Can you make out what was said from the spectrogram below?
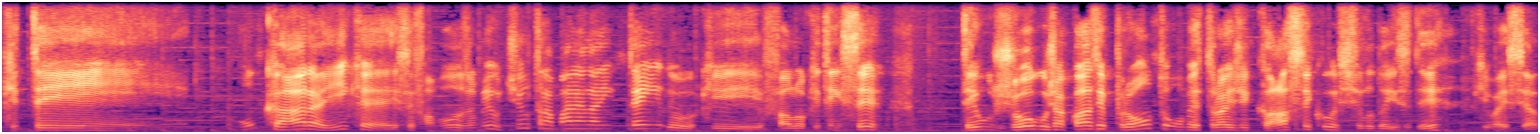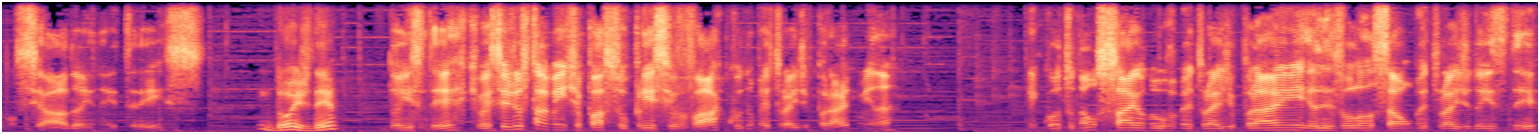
Que tem um cara aí, que é esse famoso, meu tio trabalha na Nintendo, que falou que tem ser. Tem um jogo já quase pronto, um Metroid clássico, estilo 2D, que vai ser anunciado aí na E3. 2D? 2D, que vai ser justamente para suprir esse vácuo do Metroid Prime, né? Enquanto não sai o novo Metroid Prime, eles vão lançar um Metroid 2D,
